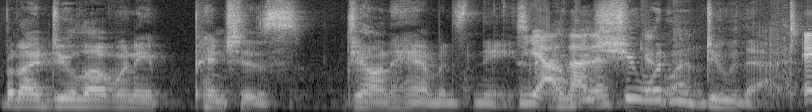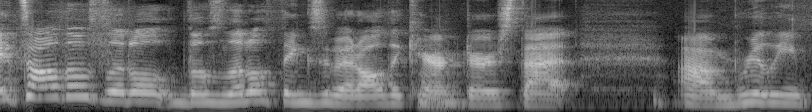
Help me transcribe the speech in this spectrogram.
But I do love when he pinches John Hammond's knees. Yeah, I that wish is you wouldn't one. do that. It's all those little those little things about all Mm. the characters that um, really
